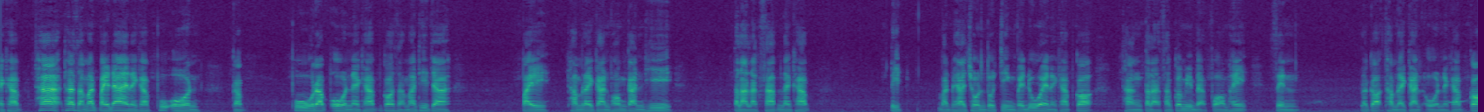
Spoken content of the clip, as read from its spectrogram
นะครับ ถ้าถ้าสามารถไปได้นะครับ ผู้โอนกับผู้รับโอนนะครับ ก็สามารถที่จะไปทำรายการพร้อมกันที่ตลาดหลักทรัพย์นะครับ ติดบัตรประชาชนตัวจริงไปด้วยนะครับ ก็ทางตลาดทรัพย์ก็มีแบบฟอร์มให้เซ็นแล้วก็ทำรายการโอนนะครับ ก็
